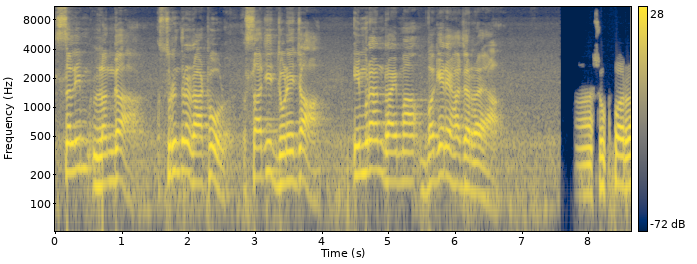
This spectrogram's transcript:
સલીમ લંગા સુરેન્દ્ર રાઠોડ સાજીદ જુણેજા ઇમરાન રાયમા વગેરે હાજર રહ્યા. અ, સુખ પર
